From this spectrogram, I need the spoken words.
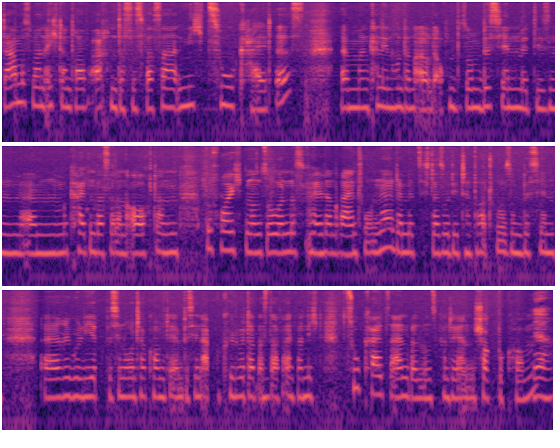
Da muss man echt dann darauf achten, dass das Wasser nicht zu kalt ist. Ähm, man kann den Hund dann auch so ein bisschen mit diesem ähm, kalten Wasser dann auch dann befeuchten und so in das Fell mhm. dann reintun, ne? damit sich da so die Temperatur so ein bisschen äh, reguliert, ein bisschen runterkommt, der ein bisschen abgekühlt wird. Aber es mhm. darf einfach nicht zu kalt sein, weil sonst könnte er einen Schock bekommen. Ja.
